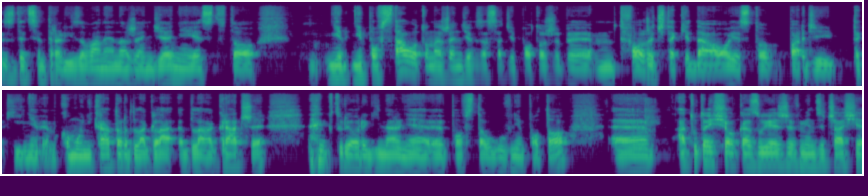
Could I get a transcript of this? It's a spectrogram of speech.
zdecentralizowane narzędzie, nie jest to nie, nie powstało to narzędzie w zasadzie po to, żeby mm, tworzyć takie DAO. Jest to bardziej taki, nie wiem, komunikator dla, dla graczy, który oryginalnie e, powstał głównie po to. E, a tutaj się okazuje, że w międzyczasie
